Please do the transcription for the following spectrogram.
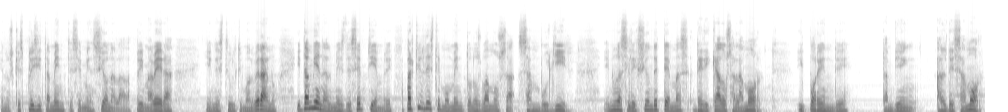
en los que explícitamente se menciona la primavera y en este último al verano, y también al mes de septiembre, a partir de este momento nos vamos a zambullir en una selección de temas dedicados al amor y por ende también al desamor.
